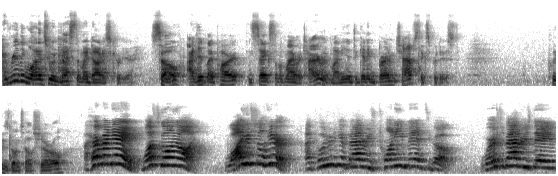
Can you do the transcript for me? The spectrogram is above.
I really wanted to invest in my daughter's career. So, I did my part and sank some of my retirement money into getting Burning Chapsticks produced. Please don't tell Cheryl. I heard my name. What's going on? Why are you still here? I told you to get batteries 20 minutes ago. Where's the batteries, Dave?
